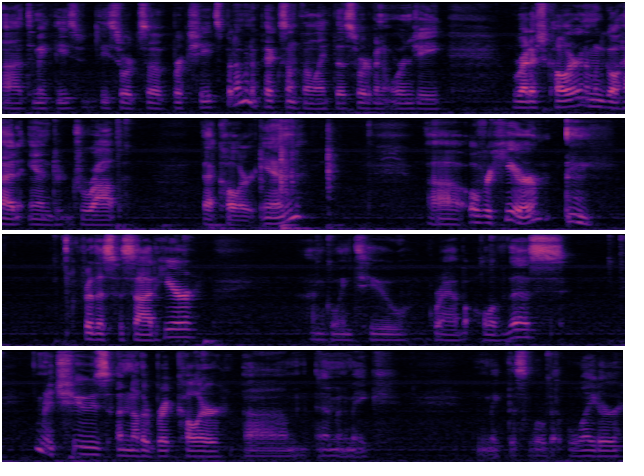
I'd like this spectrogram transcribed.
uh, to make these, these sorts of brick sheets. But I'm going to pick something like this, sort of an orangey reddish color, and I'm to go ahead and drop that color in. Uh, over here, for this facade here, I'm going to grab all of this. I'm going to choose another brick color, um, and I'm going to make make this a little bit lighter,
